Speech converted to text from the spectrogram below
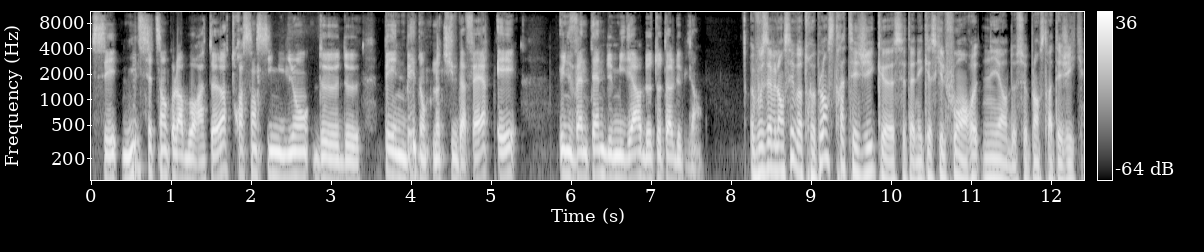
c'est 1700 collaborateurs, 306 millions de, de PNB, donc notre chiffre d'affaires, et une vingtaine de milliards de total de bilan. Vous avez lancé votre plan stratégique euh, cette année. Qu'est-ce qu'il faut en retenir de ce plan stratégique?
